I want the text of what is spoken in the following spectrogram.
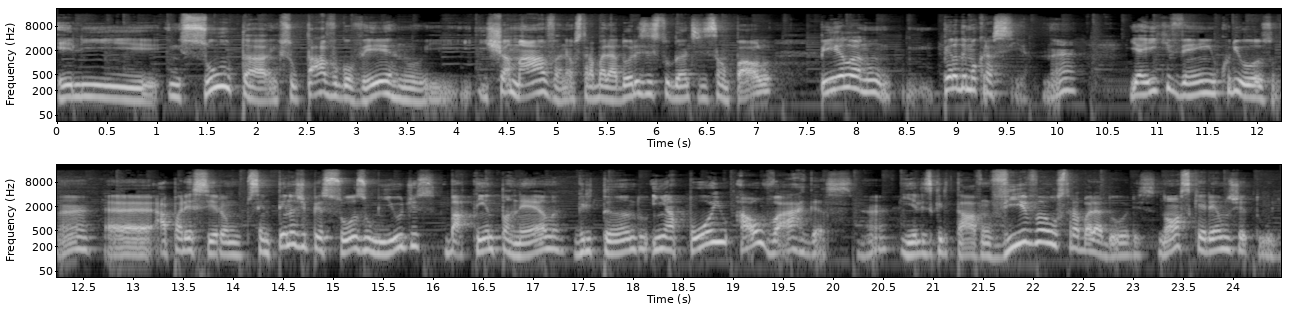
ele insulta, insultava o governo e, e chamava né, os trabalhadores e estudantes de São Paulo pela, num, pela democracia, né? E aí que vem o curioso, né? É, apareceram centenas de pessoas humildes batendo panela, gritando em apoio ao Vargas, né? E eles gritavam: "Viva os trabalhadores! Nós queremos Getúlio!"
